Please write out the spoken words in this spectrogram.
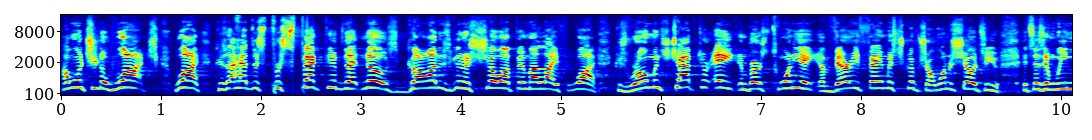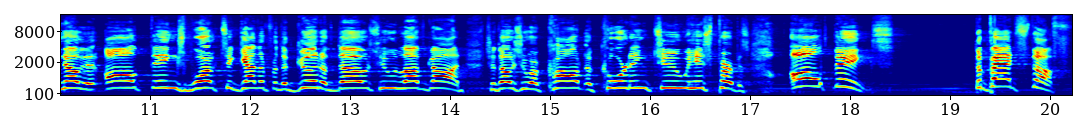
I want you to watch. Why? Because I have this perspective that knows God is going to show up in my life. Why? Because Romans chapter 8 and verse 28, a very famous scripture, I want to show it to you. It says, And we know that all things work together for the good of those who love God, to those who are called according to his purpose. All things the bad stuff,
